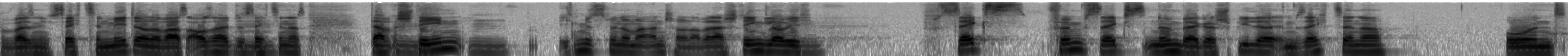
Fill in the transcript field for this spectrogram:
weiß nicht, 16 Meter oder war es außerhalb des mhm. 16ers, da mhm. stehen, mhm. ich müsste es mir nochmal anschauen, aber da stehen, glaube ich, mhm. sechs, fünf, sechs Nürnberger Spieler im 16er und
